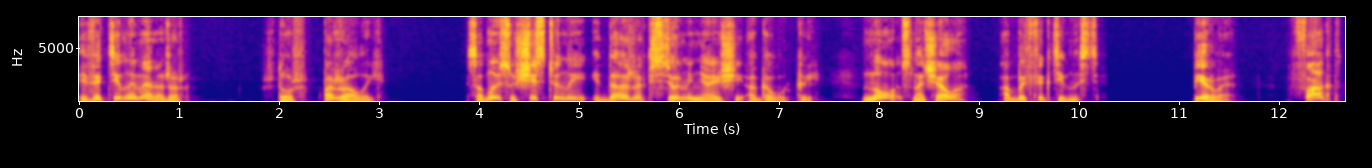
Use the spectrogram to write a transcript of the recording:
Эффективный менеджер? Что ж, пожалуй. С одной существенной и даже все меняющей оговоркой. Но сначала об эффективности. Первое. Факт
